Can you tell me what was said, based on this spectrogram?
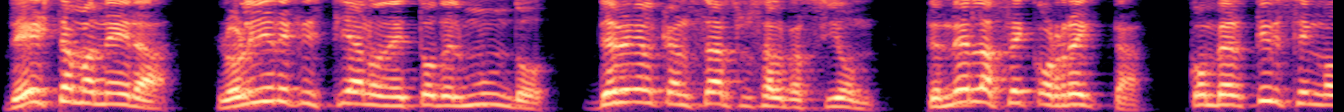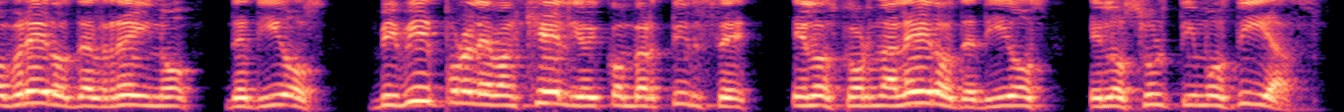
De esta manera, los líderes cristianos de todo el mundo deben alcanzar su salvación, tener la fe correcta, convertirse en obreros del reino de Dios, vivir por el Evangelio y convertirse en los jornaleros de Dios en los últimos días.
